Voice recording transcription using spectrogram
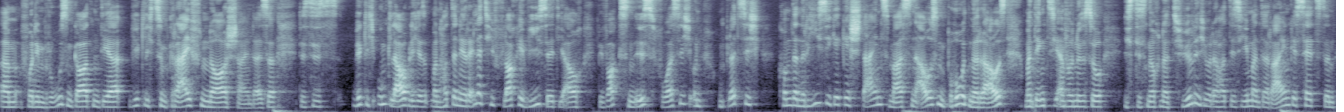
ähm, vor dem Rosengarten, der wirklich zum Greifen nahe scheint. Also das ist wirklich unglaublich. Also man hat eine relativ flache Wiese, die auch bewachsen ist, vor sich und, und plötzlich kommen dann riesige Gesteinsmassen aus dem Boden raus. Man denkt sich einfach nur so, ist das noch natürlich oder hat das jemand da reingesetzt? Und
